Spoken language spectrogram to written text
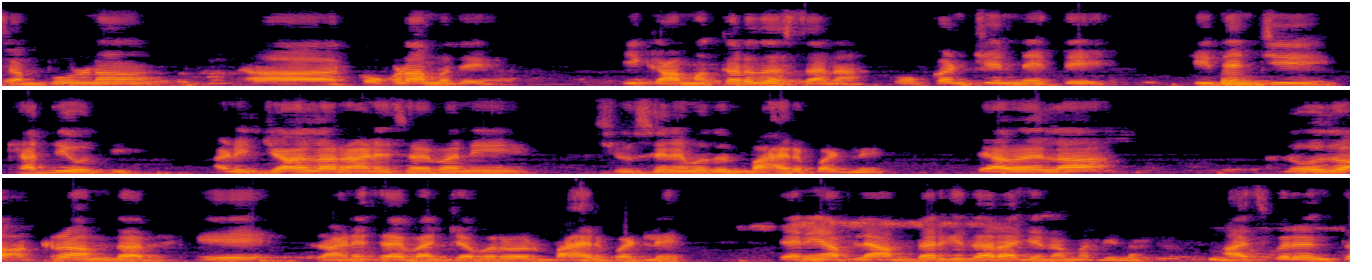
संपूर्ण कोकणामध्ये ही कामं करत असताना कोकणचे नेते ही त्यांची ख्याती होती. आणि ज्यावेळेला राणेसाहेबांनी शिवसेनेमधून बाहेर पडले त्यावेळेला जवळजवळ अकरा आमदार हे राणेसाहेबांच्या बरोबर बाहेर पडले. त्यांनी आपल्या आमदारकीचा राजीनामा दिला. आजपर्यंत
